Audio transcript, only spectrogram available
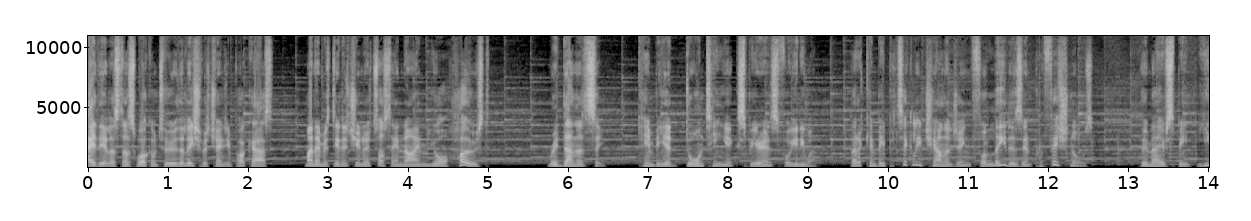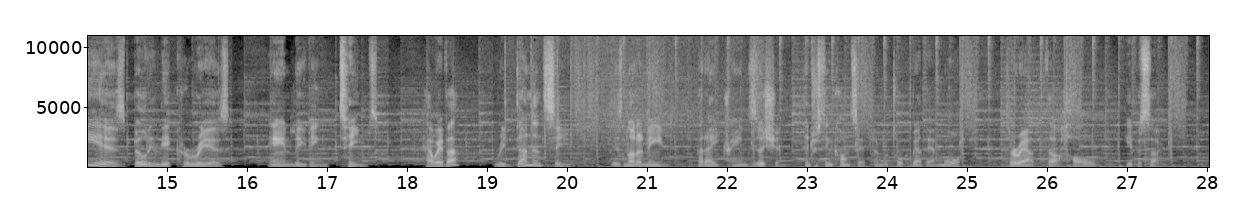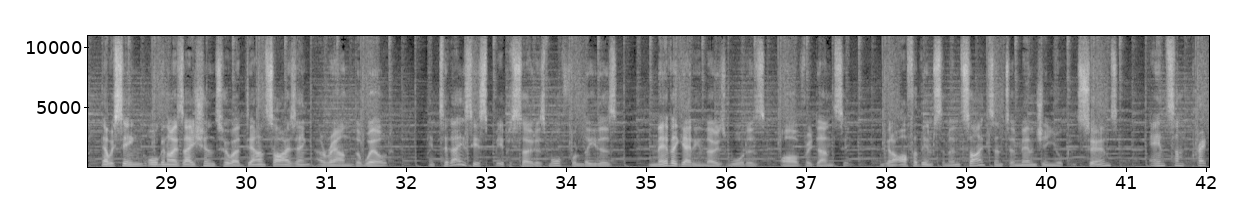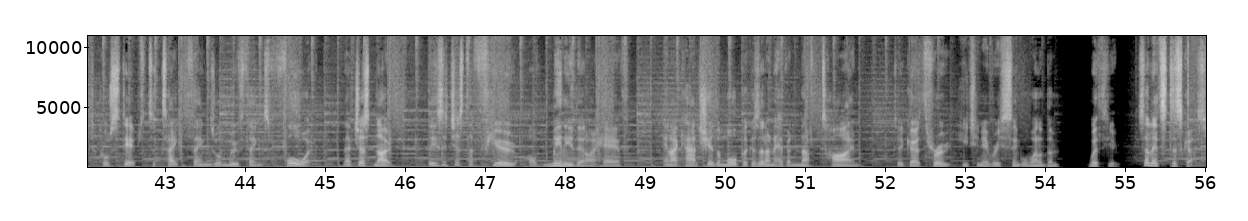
Hey there, listeners. Welcome to the Leadership is Changing podcast. My name is Denis Gianoutsos and I'm your host. Redundancy can be a daunting experience for anyone, but it can be particularly challenging for leaders and professionals who may have spent years building their careers and leading teams. However, redundancy is not an end, but a transition. Interesting concept, and we'll talk about that more throughout the whole episode. Now, we're seeing organizations who are downsizing around the world, and today's episode is more for leaders navigating those waters of redundancy. I'm going to offer them some insights into managing your concerns and some practical steps to take things or move things forward. Now, just note, these are just a few of many that I have, and I can't share them all because I don't have enough time to go through each and every single one of them with you. So let's discuss.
